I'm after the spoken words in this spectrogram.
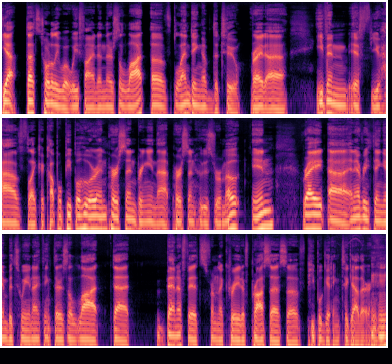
yeah, that's totally what we find. And there's a lot of blending of the two, right? Uh, even if you have like a couple people who are in person, bringing that person who's remote in, right? Uh, and everything in between. I think there's a lot that benefits from the creative process of people getting together. Mm-hmm.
